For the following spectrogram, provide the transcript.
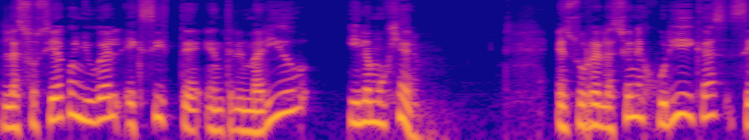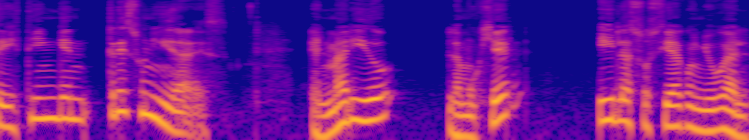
la sociedad conyugal existe entre el marido y la mujer. En sus relaciones jurídicas se distinguen tres unidades, el marido, la mujer y la sociedad conyugal.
